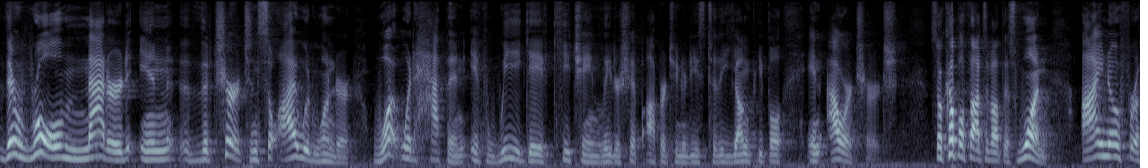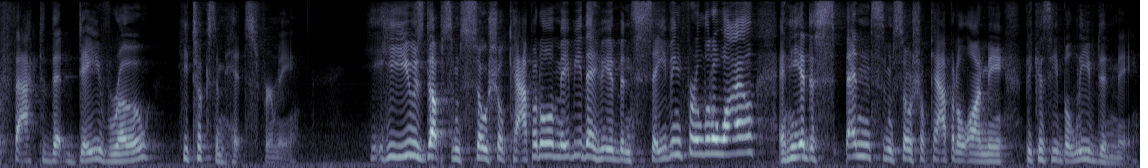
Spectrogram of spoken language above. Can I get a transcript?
Their role mattered in the church. And so I would wonder what would happen if we gave keychain leadership opportunities to the young people in our church. So, a couple thoughts about this. One, I know for a fact that Dave Rowe, he took some hits for me he used up some social capital, maybe that he had been saving for a little while, and he had to spend some social capital on me because he believed in me.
